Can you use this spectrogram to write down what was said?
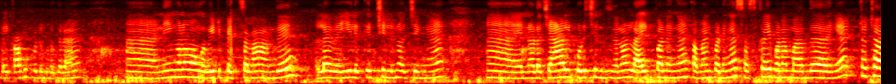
போய் காஃபி போட்டு கொடுக்குறேன். நீங்களும் உங்கள் வீட்டு பெட்ஸ் எல்லாம் வந்து நல்லா வெயிலுக்கு சில்லுன்னு வச்சுங்க. என்னோடய சேனல் பிடிச்சிருந்துச்சுன்னா லைக் பண்ணுங்கள் கமெண்ட் பண்ணுங்கள் சப்ஸ்கிரைப் பண்ண மறந்துடாதீங்க. டட்டா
